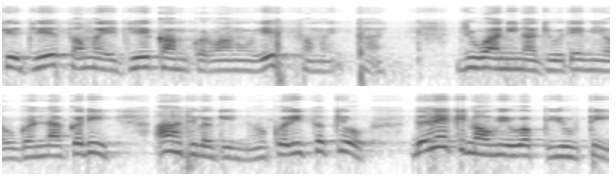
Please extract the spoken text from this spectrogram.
કે જે સમયે જે કામ કરવાનું એ જ સમય થાય. જુવાનીના જોરે મેં અવગણના કરી, આજ લગી ન કરી શક્યો. દરેક નવયુવક યુવતી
